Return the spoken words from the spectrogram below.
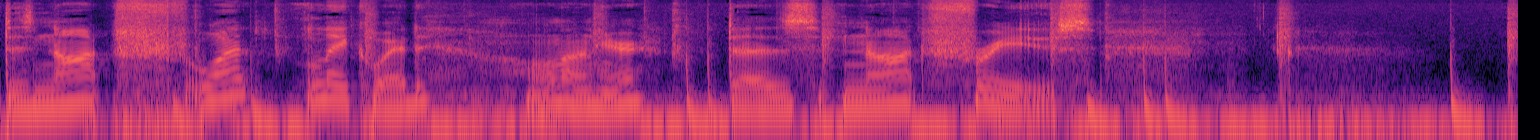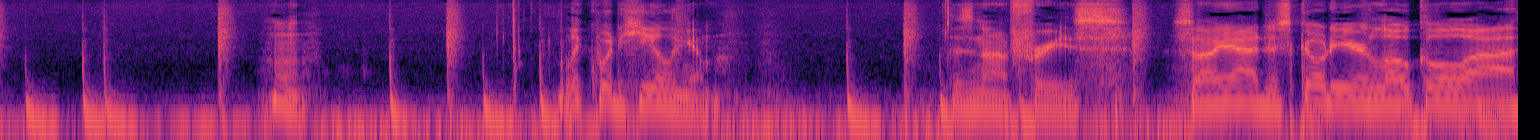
does not f- what liquid hold on here does not freeze hmm. Liquid helium. Does not freeze. So yeah just go to your local uh,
